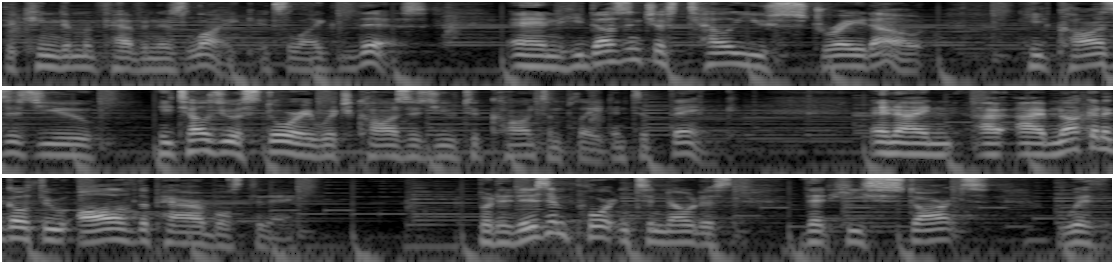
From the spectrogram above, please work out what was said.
The kingdom of heaven is like. It's like this. And he doesn't just tell you straight out he causes you, he tells you a story which causes you to contemplate and to think. And I, I, am not going to go through all of the parables today, but it is important to notice that he starts with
